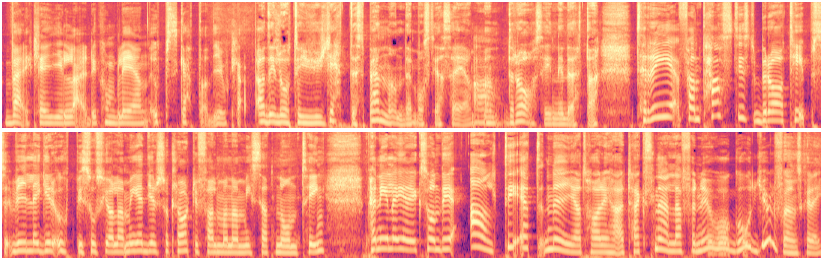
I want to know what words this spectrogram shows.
verkligen gillar. Det kommer bli en uppskattad julklapp. Ja, det låter ju jättespännande måste jag säga. Man dras in i detta. Tre fantastiskt bra tips. Vi lägger upp i sociala medier såklart ifall man har missat någonting. Pernilla Eriksson, det är alltid ett nöje att ha dig här. Tack snälla för nu och god jul får jag önska dig.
